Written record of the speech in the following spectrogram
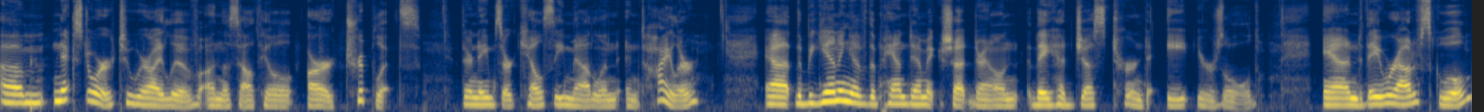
um, next door to where I live on the South Hill are triplets. Their names are Kelsey, Madeline, and Tyler. At the beginning of the pandemic shutdown, they had just turned eight years old. And they were out of school,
